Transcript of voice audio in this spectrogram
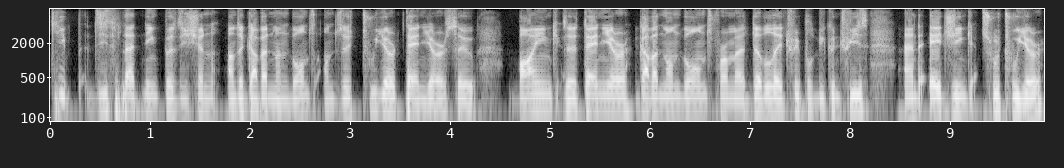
keep this flattening position on the government bonds on the two year, 10 years. So buying the 10 year government bonds from uh, a AA, triple B countries and aging through two year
